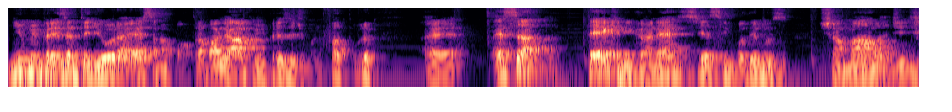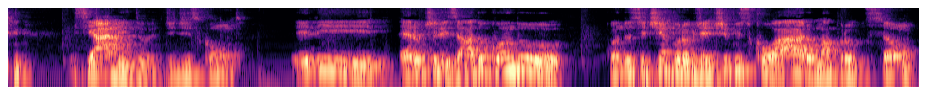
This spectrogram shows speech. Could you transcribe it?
em uma empresa anterior a essa na qual trabalhava, uma empresa de manufatura, é, essa técnica, né, se assim podemos chamá-la, de, de- esse hábito de desconto, ele era utilizado quando, quando se tinha por objetivo escoar uma produção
